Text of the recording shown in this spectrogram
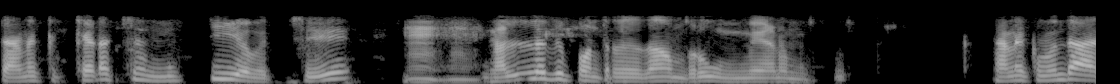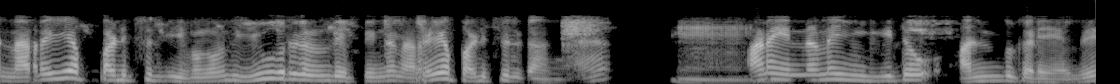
தனக்கு கிடைச்ச முக்திய வச்சு. நல்லது பண்றதுதான் ப்ரோ உண்மையான முக்தி தனக்கு வந்து நிறைய படிச்சிருக்கு இவங்க வந்து யூதர்கள் வந்து எப்படின்னா நிறைய படிச்சிருக்காங்க ஆனா என்னன்னா இவங்க கிட்ட அன்பு கிடையாது.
